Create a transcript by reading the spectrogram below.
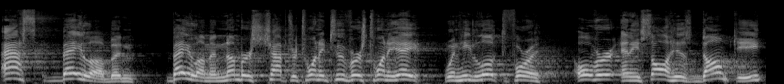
Ask Balaam and Balaam in Numbers chapter 22 verse 28 when he looked for a, over and he saw his donkey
